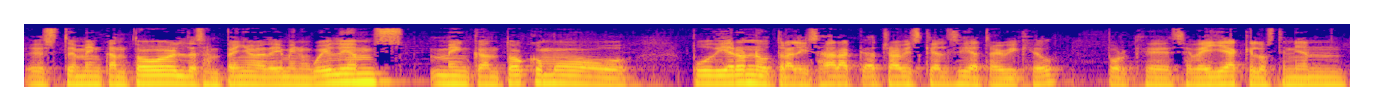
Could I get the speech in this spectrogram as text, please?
Este, me encantó el desempeño de Damien Williams, me encantó cómo pudieron neutralizar a, Travis Kelsey y a Tyreek Hill, porque se veía que los tenían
